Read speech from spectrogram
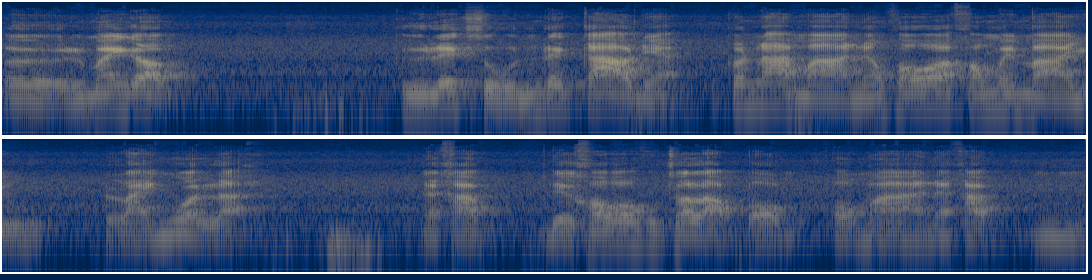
เออ หรือไม่ก็ คือเลขศูนย์เลขเก้าเนี่ย ก็น่ามาเนาะเพราะว่าเขาไม่มาอยู่หลายงวดละ นะครับ เดี๋ยวเขาก็คงสลับออกออกมานะครับ อืม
